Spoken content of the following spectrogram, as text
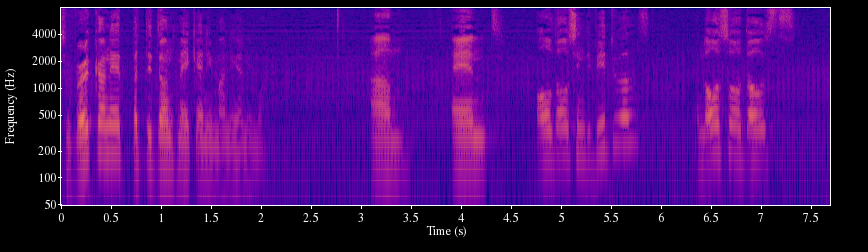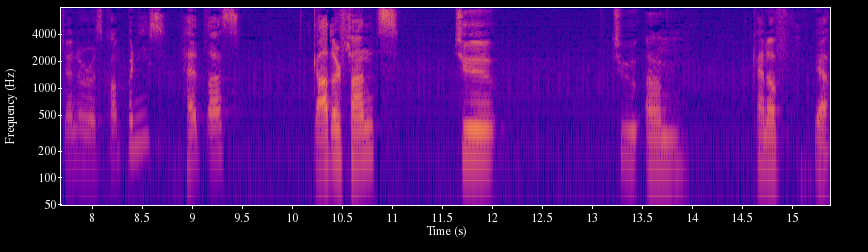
to work on it, but they don't make any money anymore. Um, and all those individuals and also those generous companies help us gather funds to to um, kind of yeah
